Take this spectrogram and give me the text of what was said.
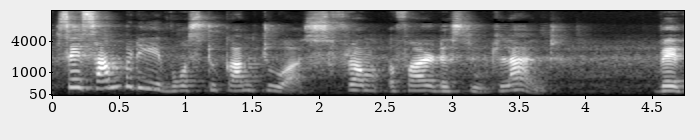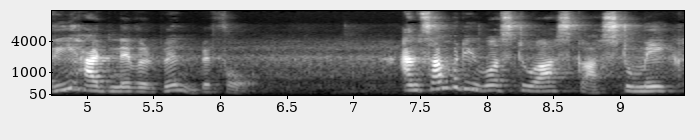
Say somebody was to come to us from a far distant land where we had never been before, and somebody was to ask us to make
